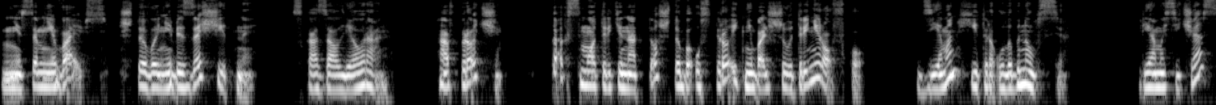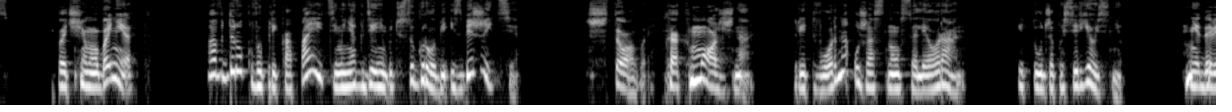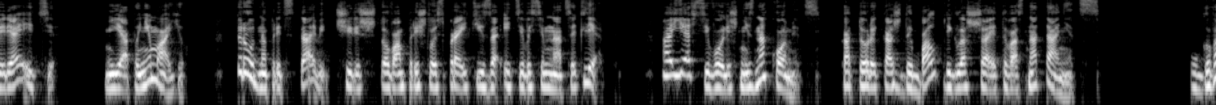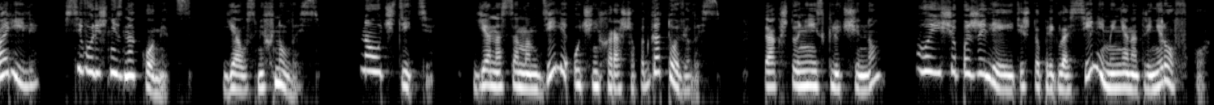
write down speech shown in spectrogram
Не сомневаюсь, что вы не беззащитны, сказал Леоран. А впрочем, как смотрите на то, чтобы устроить небольшую тренировку? Демон хитро улыбнулся. Прямо сейчас? Почему бы нет? А вдруг вы прикопаете меня где-нибудь в сугробе и сбежите? «Что вы, как можно?» Притворно ужаснулся Леоран. И тут же посерьезнел. «Не доверяете? Я понимаю. Трудно представить, через что вам пришлось пройти за эти 18 лет. А я всего лишь незнакомец, который каждый бал приглашает вас на танец». «Уговорили. Всего лишь незнакомец». Я усмехнулась. «Но учтите, я на самом деле очень хорошо подготовилась. Так что не исключено, вы еще пожалеете, что пригласили меня на тренировку.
